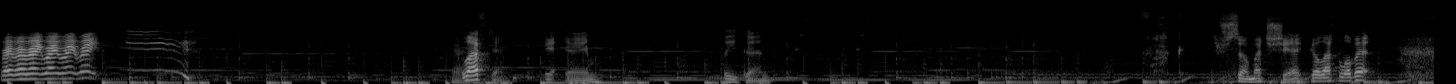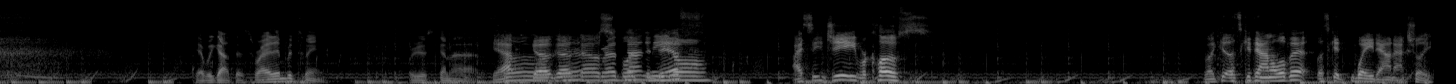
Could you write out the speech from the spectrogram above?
Right, right, right, right, right, right. Left. Game. Yeah. Game. Please end. Fuck. There's so much shit. Go left a little bit. Yeah, we got this right in between. We're just gonna. Yep, slow- go, go, yeah, go, split the diff. needle. ICG, we're close. Like, let's get down a little bit. Let's get way down, actually.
